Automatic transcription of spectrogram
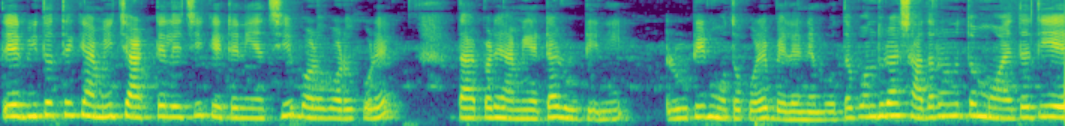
তো এর ভিতর থেকে আমি চারটে লেচি কেটে নিয়েছি বড় বড় করে। তারপরে আমি এটা রুটি নিই রুটির মতো করে বেলে নেব। তো বন্ধুরা, সাধারণত ময়দা দিয়ে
